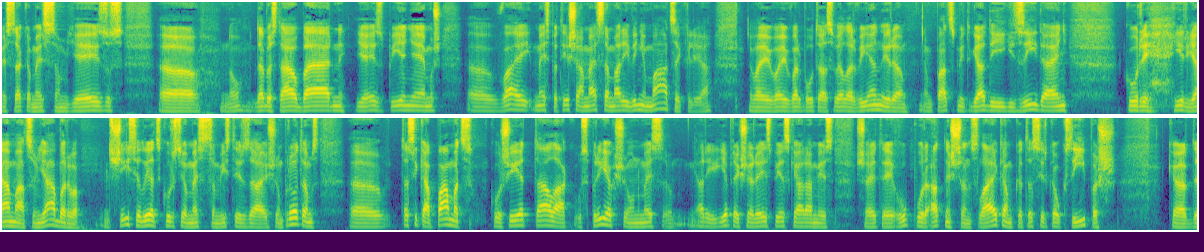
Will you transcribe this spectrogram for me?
mēs sakām, mēs esam Jēzus, uh, nu, debes tēva bērni, Jēzu pieņēmuši, uh, vai mēs patiešām esam arī viņa mācekļi, ja? vai, vai varbūt tās vēl ar vienu ir 11 gadīgi zīdaiņi. Uh, kuri ir jāmāca un jābaro. Šīs ir lietas, kuras jau mēs esam iztirzājuši. Un, protams, tas ir kā pamats, kurš iet tālāk uz priekšu, un mēs arī iepriekšējā reizē pieskārāmies šai upura atnešanas laikam, ka tas ir kaut kas īpašs. Kad,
